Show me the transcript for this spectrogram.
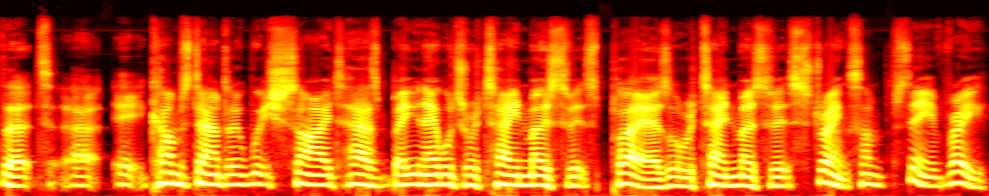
that uh, it comes down to which side has been able to retain most of its players or retain most of its strengths. I'm seeing it very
